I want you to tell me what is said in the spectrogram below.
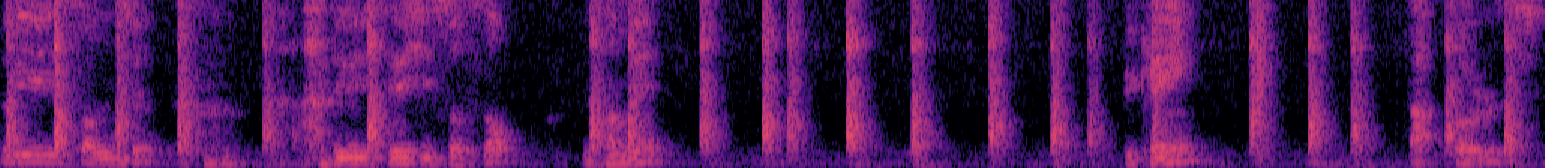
Three sons. 아들이 셋이 있었어. 그 다음에 became doctors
